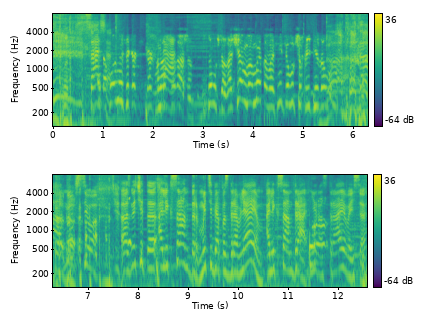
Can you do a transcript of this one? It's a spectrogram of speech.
Вот. Саша. Помните, как, как в нас наши? Девушка, зачем вам это? Возьмите лучше преднизолон. Да, ну все. Значит, э, Александр, мы тебя поздравляем. Александра, не расстраивайся.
